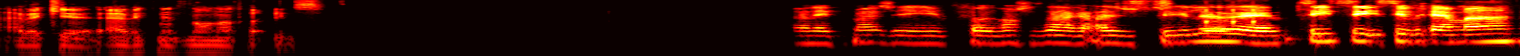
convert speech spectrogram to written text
avec, euh, avec notre nom d'entreprise. Honnêtement, j'ai pas grand-chose à ajouter, là. Euh, c'est vraiment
